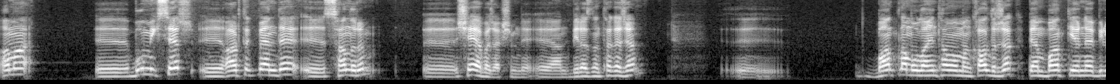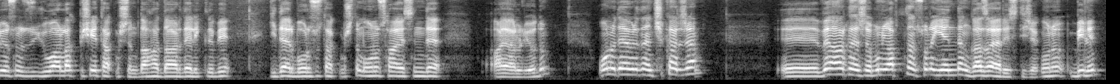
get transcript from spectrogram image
Ama e, bu mikser e, artık ben de e, sanırım e, şey yapacak şimdi. E, yani birazdan takacağım. E, bantlama olayını tamamen kaldıracak. Ben bant yerine biliyorsunuz yuvarlak bir şey takmıştım. Daha dar delikli bir gider borusu takmıştım. Onun sayesinde ayarlıyordum. Onu devreden çıkaracağım. Ee, ve arkadaşlar bunu yaptıktan sonra yeniden gaz ayarı isteyecek. Onu bilin.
